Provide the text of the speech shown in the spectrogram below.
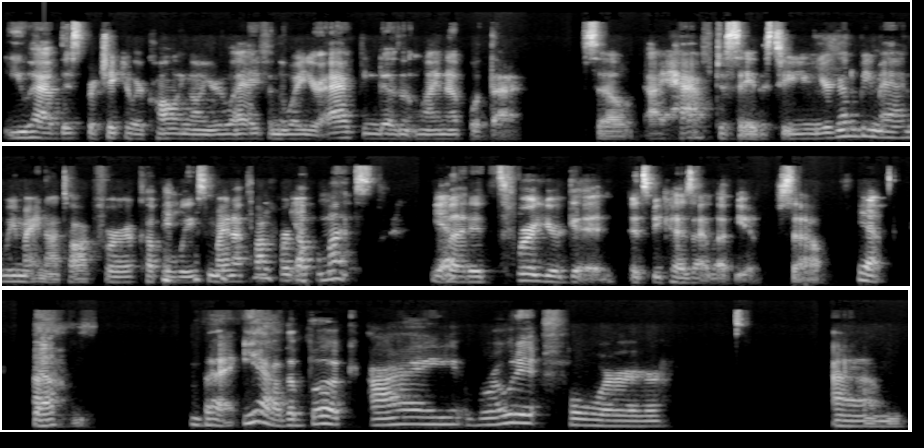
you have this particular calling on your life and the way you're acting doesn't line up with that. So I have to say this to you. You're going to be mad. We might not talk for a couple weeks, we might not talk for a yeah. couple months yeah. but it's for your good. It's because I love you. So, yeah. Yeah. Um, but yeah, the book, I wrote it for, um,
